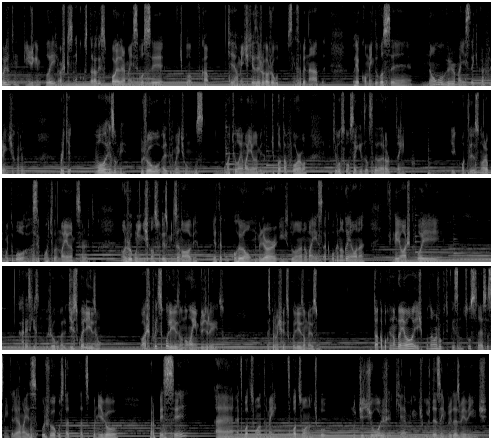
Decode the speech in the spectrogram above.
depois de um tempinho de gameplay, acho que isso nem é considerado spoiler, mas se você tipo, ficar, que realmente quiser jogar o jogo sem saber nada, eu recomendo você não ouvir mais isso daqui pra frente, cara. Porque, vou resumir, o jogo é literalmente um Hotline Miami de plataforma em que você consegue desacelerar o tempo. E com uma trilha sonora muito boa, assim como Hotline Miami, certo? É um jogo indie que lançou em 2019, E até concorreu ao melhor indie do ano, mas acabou que não ganhou, né? Quem ganhou acho que foi. Cara, esqueci o nome do jogo, velho. Disco Elysium. Eu acho que foi Disco Elysium, não lembro direito. Mas provavelmente foi Disco Elysium mesmo. Então acabou que ele não ganhou e, tipo, não é um jogo que fez tanto sucesso assim, tá ligado? Mas o jogo está, está disponível para PC, é, Xbox One também. Xbox One, tipo, no dia de hoje, que é 21 de dezembro de 2020,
